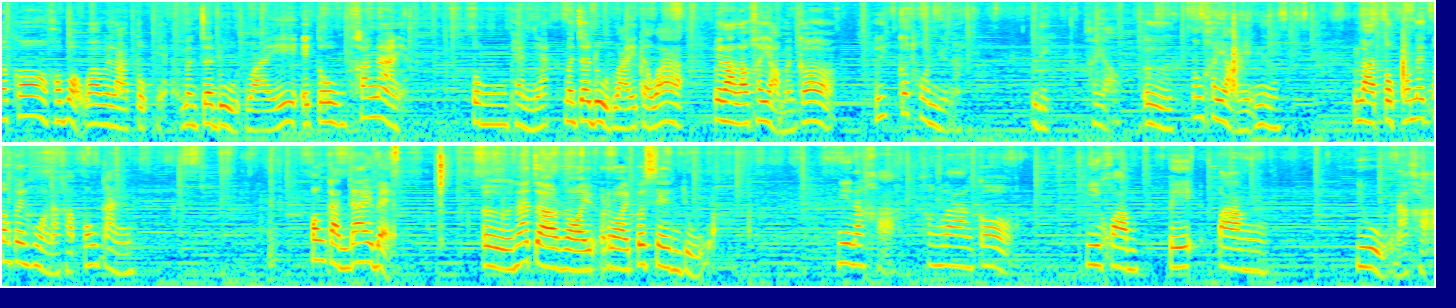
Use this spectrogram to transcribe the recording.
แล้วก็เขาบอกว่าเวลาตกเนี่ยมันจะดูดไว้ไอ้ตรงข้างหน้าเนี่ยตรงแผ่นเนี้ยมันจะดูดไว้แต่ว่าเวลาเราเขย่ามันก็เอ้ยก็ทนอยู่นะดูดิเขย่าเออ ต้องเขย่านิดนึง เวลาตกก็ไม่ต้องเป็นห่วงนะคะ ป้องกัน ป้องกันได้แบบ เออ น่าจะร้อยร้อยเปอร์เซนต์อยู่อะนี่นะคะ ข้างล่างก็ มีความเป๊ะปังอยู่นะคะ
